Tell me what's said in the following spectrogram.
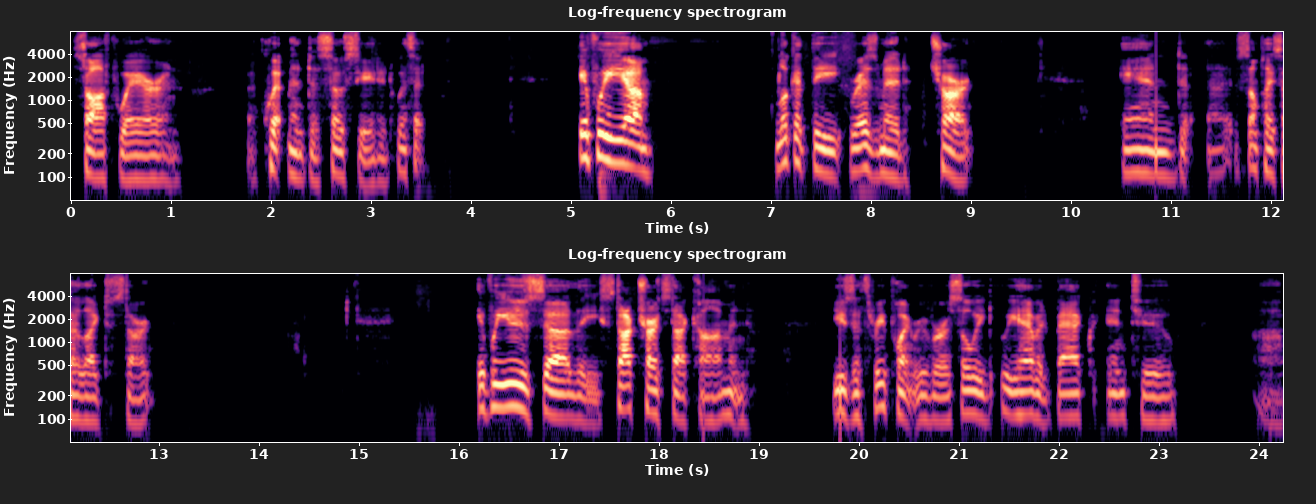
software and equipment associated with it. If we um, look at the ResMed chart, and uh, someplace I like to start. If we use uh, the stockcharts.com and use a three point reversal, we, we have it back into uh,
